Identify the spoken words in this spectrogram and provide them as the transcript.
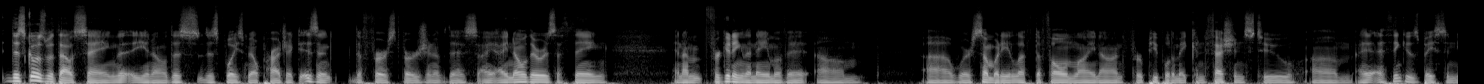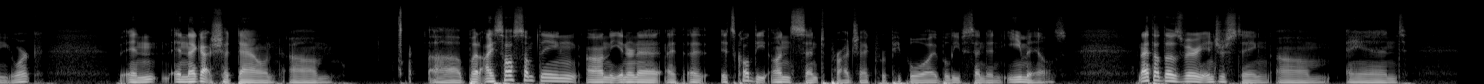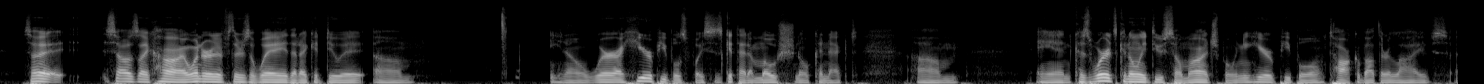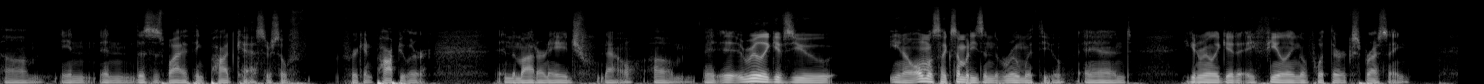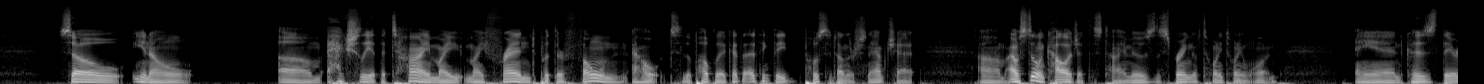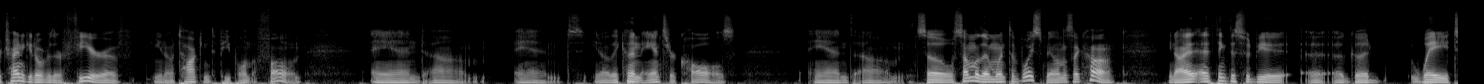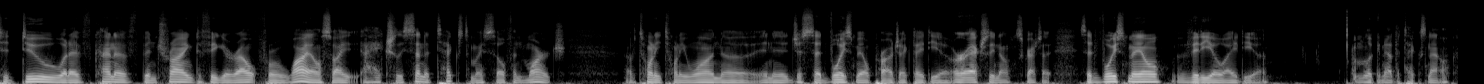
this goes without saying that you know this this voicemail project isn't the first version of this. I, I know there was a thing, and I'm forgetting the name of it, um, uh, where somebody left a phone line on for people to make confessions to. Um, I, I think it was based in New York, and and that got shut down. Um, uh, but I saw something on the internet. I, I, it's called the Unsent Project, where people, I believe, send in emails, and I thought that was very interesting. Um, and so I, so I was like, huh, I wonder if there's a way that I could do it, um, you know, where I hear people's voices, get that emotional connect. Um, and because words can only do so much, but when you hear people talk about their lives, um, in, and this is why I think podcasts are so f- freaking popular in the modern age now. Um, it, it really gives you, you know, almost like somebody's in the room with you, and you can really get a feeling of what they're expressing. So, you know, um, actually at the time, my, my friend put their phone out to the public. I, th- I think they posted on their Snapchat. Um, I was still in college at this time. It was the spring of 2021. And because they were trying to get over their fear of, you know, talking to people on the phone. And, um, and, you know, they couldn't answer calls. And um, so some of them went to voicemail, and it's like, huh, you know, I, I think this would be a, a, a good way to do what I've kind of been trying to figure out for a while. So I, I actually sent a text to myself in March of 2021, uh, and it just said voicemail project idea, or actually no, scratch that. It said voicemail video idea. I'm looking at the text now,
